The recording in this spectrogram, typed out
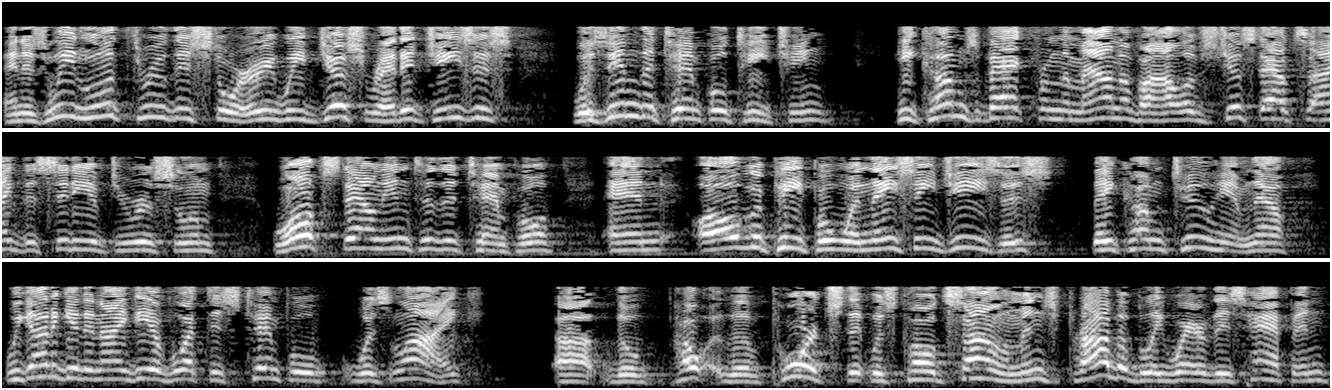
And as we look through this story, we've just read it. Jesus was in the temple teaching. He comes back from the Mount of Olives just outside the city of Jerusalem, walks down into the temple, and all the people, when they see Jesus, they come to him. Now, we got to get an idea of what this temple was like. Uh, the, the porch that was called Solomon's, probably where this happened.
